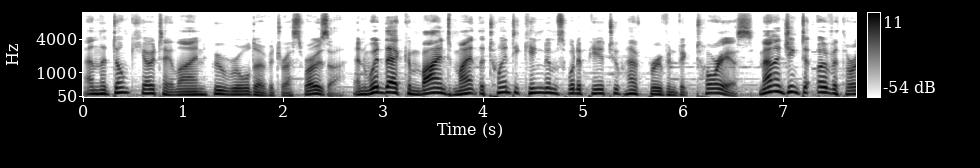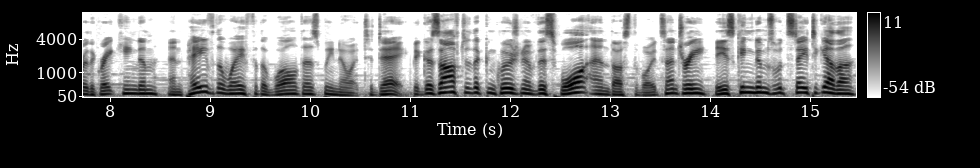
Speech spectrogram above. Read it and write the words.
and the Don Quixote line who ruled over Dressrosa. And with their combined might, the 20 kingdoms would appear to have proven victorious, managing to overthrow the Great Kingdom and pave the way for the world as we know it today. Because after the conclusion of this war, and thus the Void Century, these kingdoms would stay together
